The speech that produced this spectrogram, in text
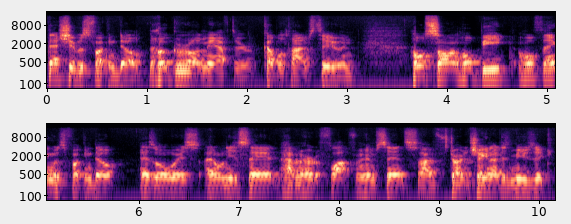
That shit was fucking dope. The hook grew on me after a couple times, too, and whole song, whole beat, whole thing was fucking dope. As always, I don't need to say it. I haven't heard a flop from him since. I've started checking out his music.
